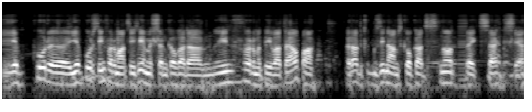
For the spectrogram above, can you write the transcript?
jebkur, jebkuras informācijas iemešana kaut kādā informatīvā telpā rada zināmas kaut kādas noteiktas sekas. Ja?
